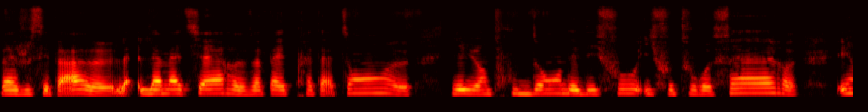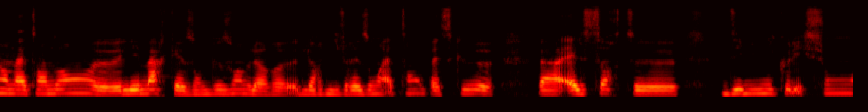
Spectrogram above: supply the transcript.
bah, je sais pas, la, la, matière va pas être prête à temps, il y a eu un trou dedans, des défauts, il faut tout refaire. Et en attendant, les marques, elles ont besoin de leur, livraison à temps parce que bah, elles sortent des mini collections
